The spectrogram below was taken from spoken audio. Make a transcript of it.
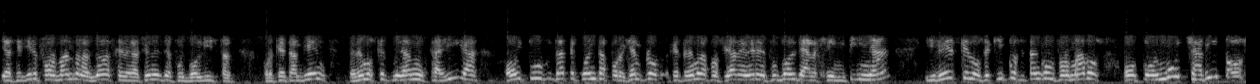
y a seguir formando las nuevas generaciones de futbolistas, porque también tenemos que cuidar nuestra liga. Hoy tú date cuenta, por ejemplo, que tenemos la posibilidad de ver el fútbol de Argentina, y ves que los equipos están conformados o por muy chavitos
